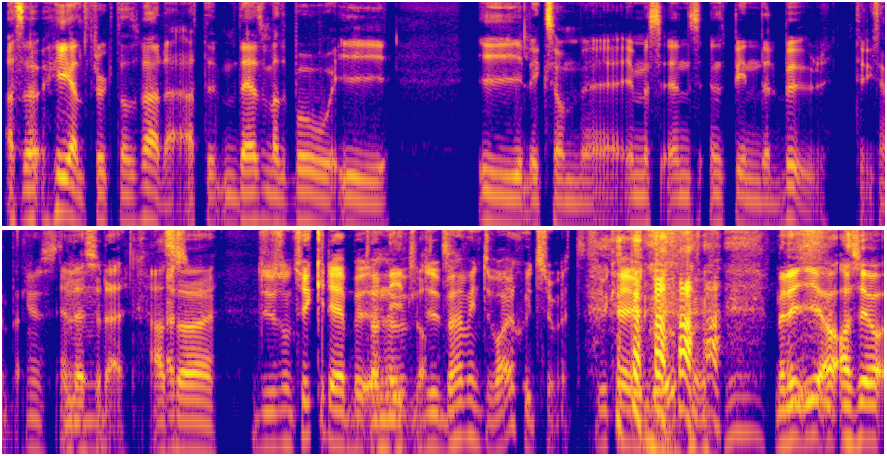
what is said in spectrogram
alltså helt fruktansvärda, att det, det är som att bo i i liksom eh, en, en, spindelbur till exempel, Just eller Mm. sådär. Alltså, Du som tycker det, be- Ta nitlott. du behöver inte vara i skyddsrummet, du kan ju gå upp. Men det, alltså jag,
